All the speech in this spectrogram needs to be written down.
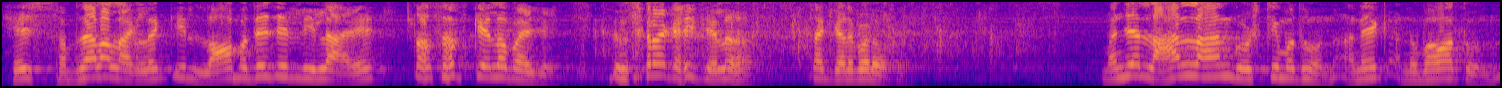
हे समजायला लागलं की लॉमध्ये जे लिहिलं आहे तसंच केलं पाहिजे. दुसरं काही केलं तर गडबड होते. म्हणजे लहान लहान गोष्टीमधून अनेक अनुभवातून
